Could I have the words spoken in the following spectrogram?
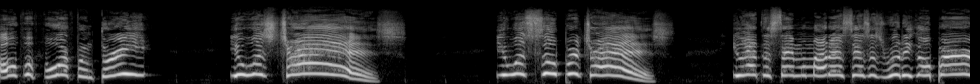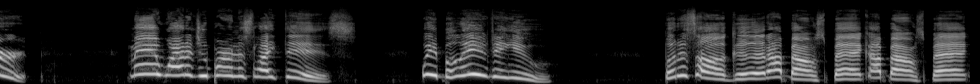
oh over four from three. You was trash. You was super trash. You had the same amount of assists as Rudy Gobert. Man, why did you burn us like this? We believed in you. But it's all good. I bounced back. I bounced back.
